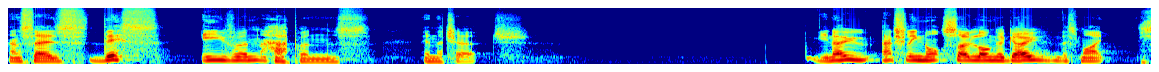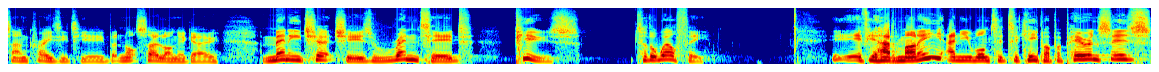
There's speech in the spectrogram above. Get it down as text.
and says, This even happens in the church. You know, actually, not so long ago, this might sound crazy to you, but not so long ago, many churches rented pews to the wealthy. If you had money and you wanted to keep up appearances,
